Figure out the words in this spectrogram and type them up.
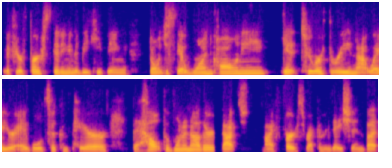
if you're first getting into beekeeping, don't just get one colony, get two or three, and that way you're able to compare the health of one another. That's my first recommendation. But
